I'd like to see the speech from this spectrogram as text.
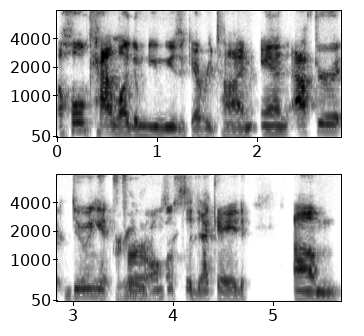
a whole catalog of new music every time. And after doing it for music. almost a decade, um,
